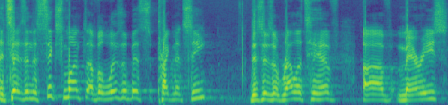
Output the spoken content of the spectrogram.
it says, In the sixth month of Elizabeth's pregnancy, this is a relative of Mary's.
